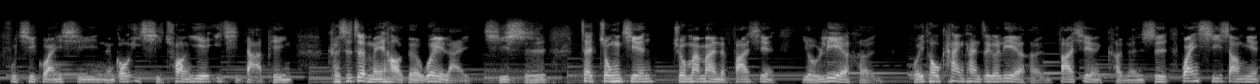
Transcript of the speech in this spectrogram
夫妻关系，能够一起创业、一起打拼。可是这美好的未来，其实在中间就慢慢的发现有裂痕。回头看看这个裂痕，发现可能是关系上面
